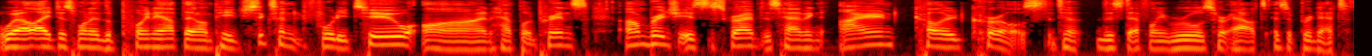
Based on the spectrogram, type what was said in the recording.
Well, I just wanted to point out that on page 642 on Half-Blood Prince, Umbridge is described as having iron-colored curls. This definitely rules her out as a brunette.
